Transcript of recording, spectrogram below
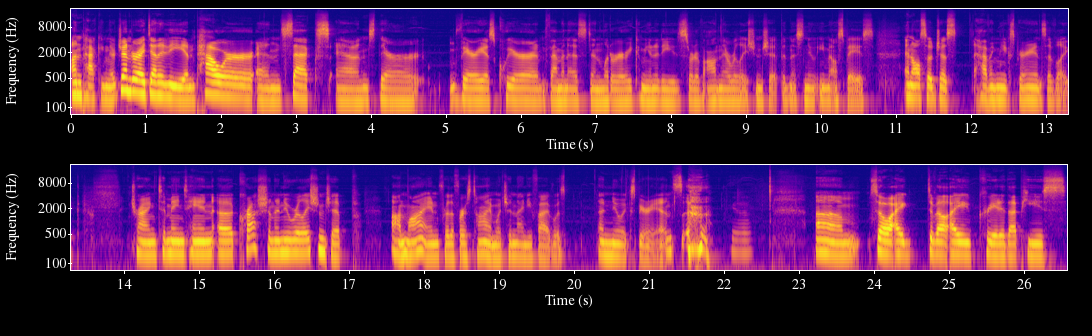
unpacking their gender identity and power and sex and their various queer and feminist and literary communities sort of on their relationship in this new email space. And also just having the experience of like trying to maintain a crush and a new relationship online for the first time, which in 95 was a new experience. Yeah. um, so I developed, I created that piece.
